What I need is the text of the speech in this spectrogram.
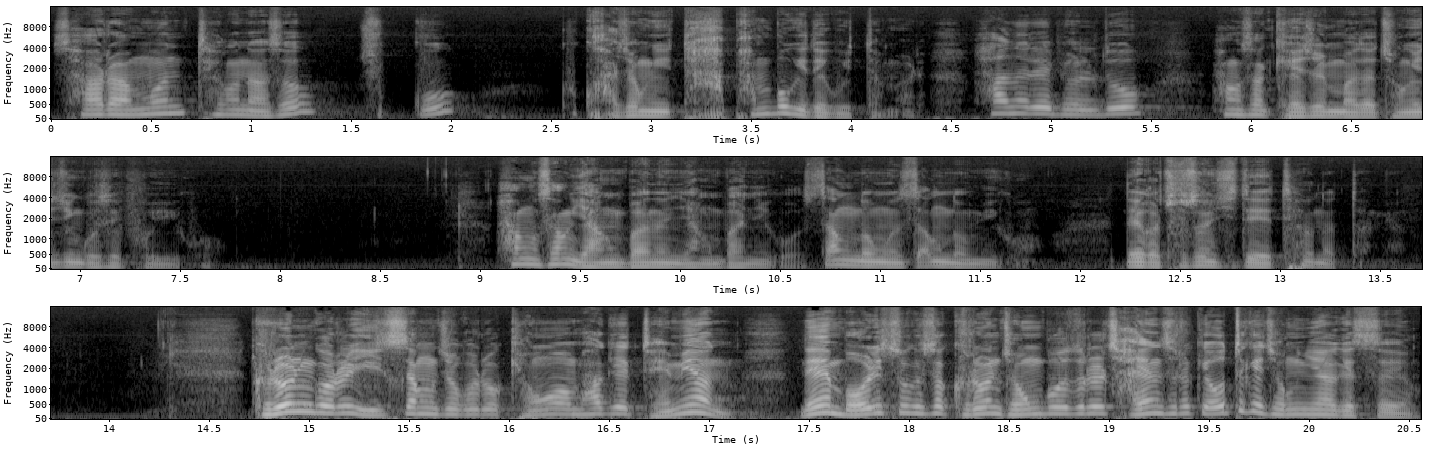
사람은 태어나서 죽고 그 과정이 다 반복이 되고 있단 말이에요. 하늘의 별도 항상 계절마다 정해진 곳에 보이고 항상 양반은 양반이고 쌍놈은 쌍놈이고 내가 조선시대에 태어났다면 그런 거를 일상적으로 경험하게 되면 내 머릿속에서 그런 정보들을 자연스럽게 어떻게 정리하겠어요?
